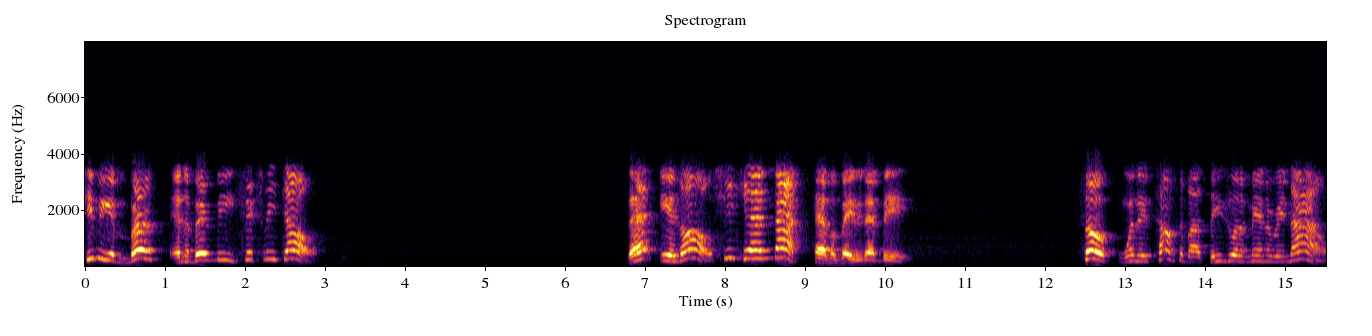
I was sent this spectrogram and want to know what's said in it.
she be giving birth and the baby be six feet tall. That is all. She cannot have a baby that big. So when it talks about these were the men of renown,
